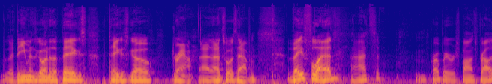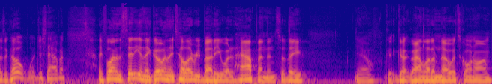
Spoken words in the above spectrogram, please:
the demons go into the pigs, the pigs go drown. That, that's what's happened. They fled. That's an appropriate response, probably. It's like, oh, what just happened? They fly into the city and they go and they tell everybody what had happened. And so they, you know, go, go out and let them know what's going on.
